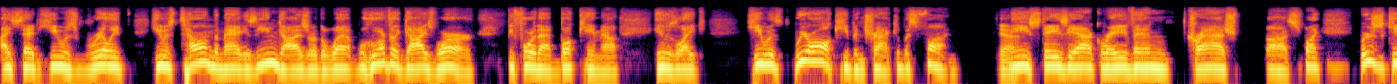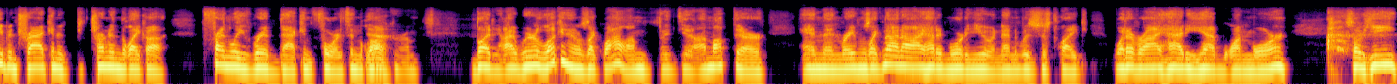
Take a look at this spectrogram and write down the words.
I said he was really, he was telling the magazine guys or the web, whoever the guys were before that book came out. He was like, he was, we were all keeping track. It was fun. Yeah. Me, Stasiak, Raven, Crash, uh, Spike. We're just keeping track and it turned into like a friendly rib back and forth in the yeah. locker room. But I, we were looking and I was like, wow, I'm, you know, I'm up there. And then Raven was like, no, no, I had it more than you. And then it was just like, whatever I had, he had one more. So he,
